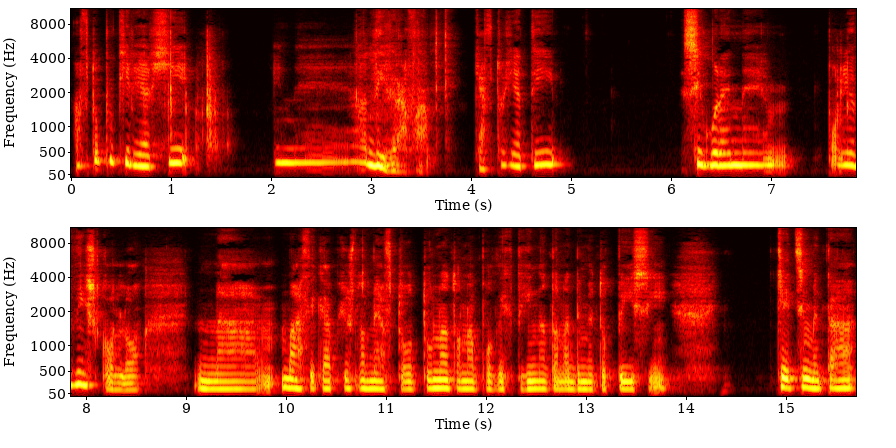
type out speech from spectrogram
αυτό που κυριαρχεί είναι αντίγραφα. Και αυτό γιατί σίγουρα είναι πολύ δύσκολο να μάθει κάποιος τον εαυτό του, να τον αποδεχτεί, να τον αντιμετωπίσει και έτσι μετά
